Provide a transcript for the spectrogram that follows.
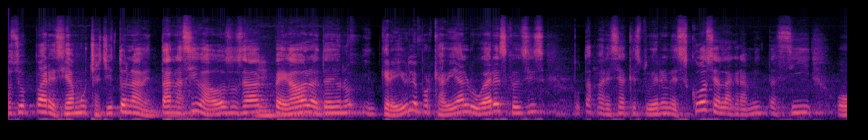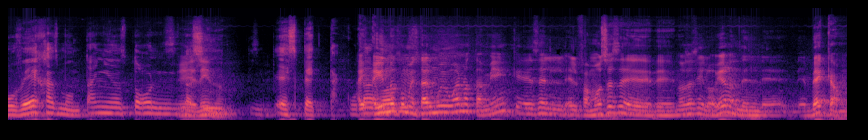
Vos yo parecía muchachito en la ventana, así, va, vos, o sea, Sí. pegado a la ventana, yo no- increíble, porque había lugares que vos decís, puta, parecía que estuviera en Escocia, la gramita así, ovejas, montañas, todo Sí, así, lindo. espectacular. Hay, hay un documental muy bueno también que es el, el famoso ese de, de- no sé si lo vieron, del de, de Beckham,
